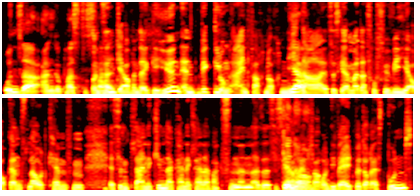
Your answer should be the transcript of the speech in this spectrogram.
unser angepasstes Verhalten? Und sind ja auch in der Gehirnentwicklung einfach noch nicht ja. da. Es ist ja immer das, wofür wir hier auch ganz laut kämpfen. Es sind kleine Kinder, keine kleinen Erwachsenen. Also es ist genau. ja einfach, und die Welt wird auch erst bunt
